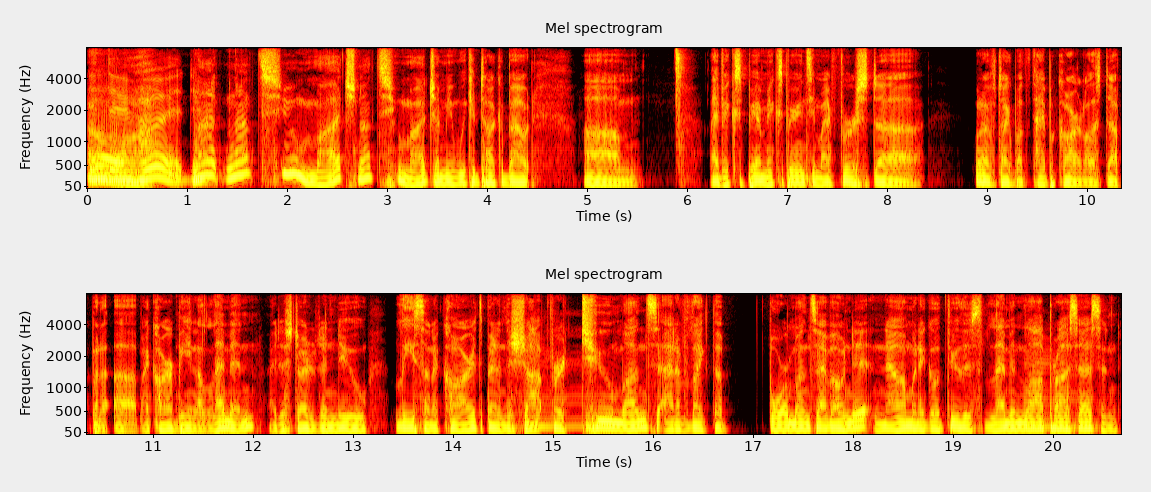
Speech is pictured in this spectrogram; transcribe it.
in the Oh, hood? Not not too much. Not too much. I mean, we could talk about. Um, I've exper- I'm experiencing my first. Uh, we don't have to talk about the type of car and all that stuff, but uh, my car being a lemon. I just started a new lease on a car. It's been in the shop for two months out of like the four months I've owned it, and now I'm going to go through this lemon law process and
